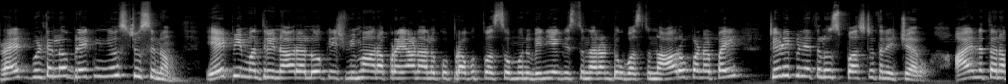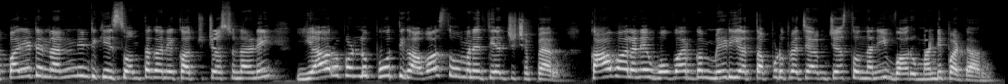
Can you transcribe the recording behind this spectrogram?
రైట్ బులెటిన్లో బ్రేకింగ్ న్యూస్ చూస్తున్నాం. ఏపీ మంత్రి నారా లోకేష్ విమాన ప్రయాణాలకు ప్రభుత్వ సొమ్మును వినియోగిస్తున్నారంటూ వస్తున్న ఆరోపణలపై టీడీపీ నేతలు స్పష్టతనిచ్చారు. ఆయన తన పర్యటనలన్నింటికీ సొంతగానే ఖర్చు చేస్తున్నారని ఈ ఆరోపణలు పూర్తిగా అవాస్తవమని తేల్చి చెప్పారు. కావాలనే ఓ వర్గం మీడియా తప్పుడు ప్రచారం చేస్తోందని వారు మండిపడ్డారు.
